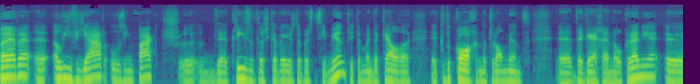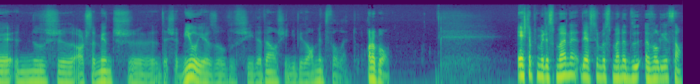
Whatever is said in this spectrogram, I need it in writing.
para uh, aliviar os impactos uh, da crise das cadeias de abastecimento e também daquela uh, que decorre naturalmente da guerra na Ucrânia nos orçamentos das famílias ou dos cidadãos individualmente falando. Ora bom, esta primeira semana deve ser uma semana de avaliação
